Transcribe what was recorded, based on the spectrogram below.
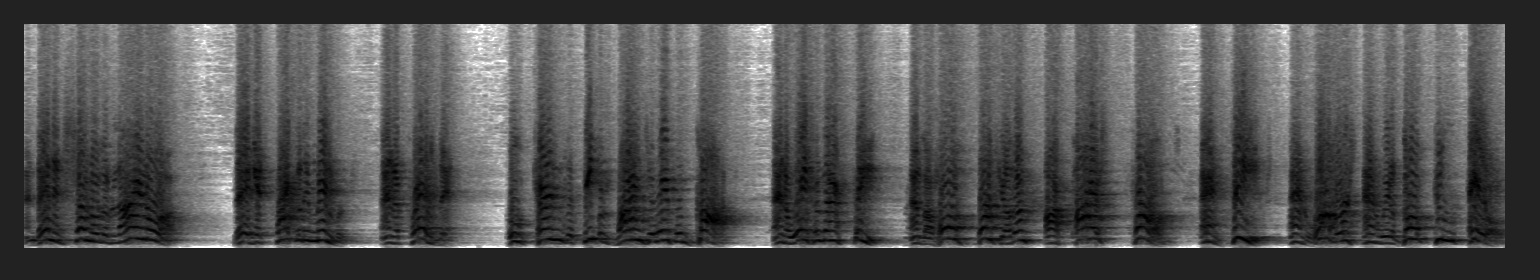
And then in some of them I know of, they get faculty members and a president who turn the people's minds away from God and away from their faith. And the whole bunch of them are pious frauds and thieves and robbers and will go to hell.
